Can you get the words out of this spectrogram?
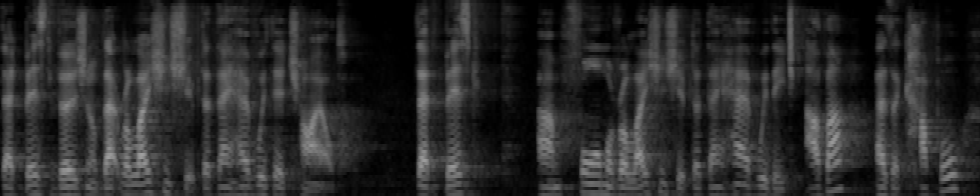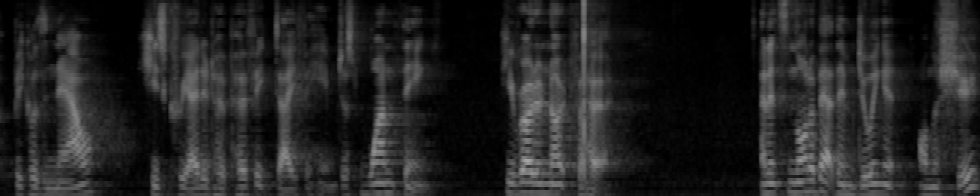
that best version of that relationship that they have with their child, that best um, form of relationship that they have with each other as a couple, because now he's created her perfect day for him. Just one thing. He wrote a note for her. And it's not about them doing it on the shoot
